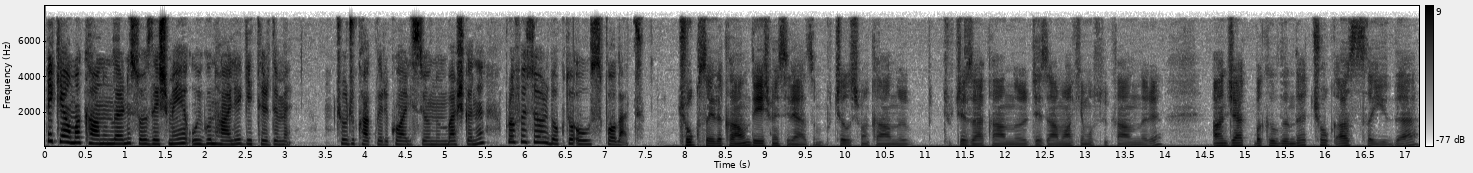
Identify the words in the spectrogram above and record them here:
Peki ama kanunlarını sözleşmeye uygun hale getirdi mi? Çocuk Hakları Koalisyonu'nun başkanı Profesör Doktor Oğuz Polat. Çok sayıda kanun değişmesi lazım. Bu çalışma kanunu, Türk Ceza Kanunu, Ceza Mahkeme Usulü kanunları ancak bakıldığında çok az sayıda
